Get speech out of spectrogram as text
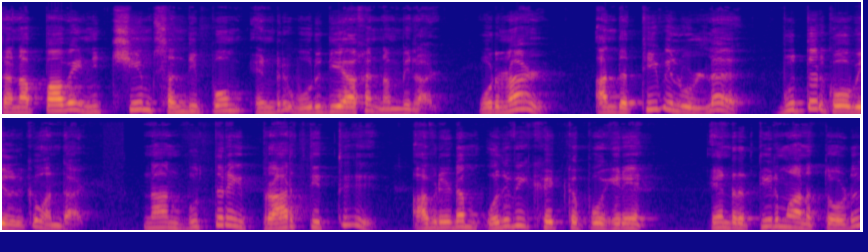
தன் அப்பாவை நிச்சயம் சந்திப்போம் என்று உறுதியாக நம்பினாள். ஒரு நாள் அந்த தீவில் உள்ள புத்தர் கோவிலுக்கு வந்தாள். நான் புத்தரை பிரார்த்தித்து அவரிடம் உதவி கேட்கப் போகிறேன் என்ற தீர்மானத்தோடு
